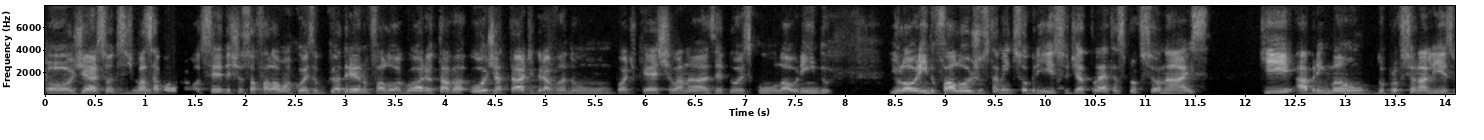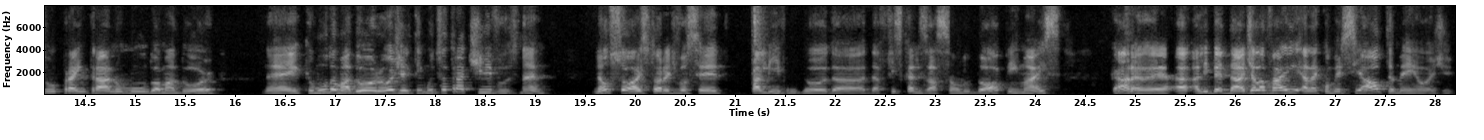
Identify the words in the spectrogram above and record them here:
Ô, Gerson, antes de passar a bola para você, deixa eu só falar uma coisa. O que o Adriano falou agora, eu estava hoje à tarde gravando um podcast lá na Z2 com o Laurindo, e o Laurindo falou justamente sobre isso, de atletas profissionais que abrem mão do profissionalismo para entrar no mundo amador, né? E que o mundo amador hoje ele tem muitos atrativos, né? Não só a história de você estar tá livre do, da, da fiscalização do doping, mas Cara, é, a, a, liberdade ela vai, ela é comercial também hoje,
